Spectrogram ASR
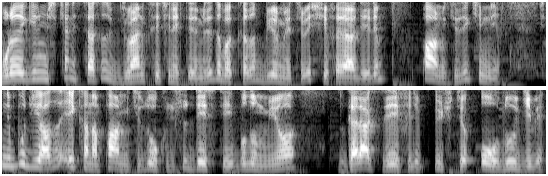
buraya girmişken isterseniz güvenlik seçeneklerimize de bakalım. Biyometri ve şifreler diyelim. Parmak izi kimliği. Şimdi bu cihazda ekrana parmak izi okuyucusu desteği bulunmuyor. Galaxy Z Flip 3'te olduğu gibi.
